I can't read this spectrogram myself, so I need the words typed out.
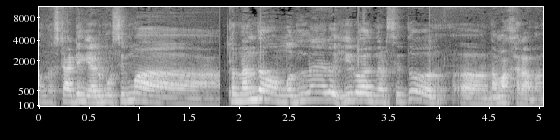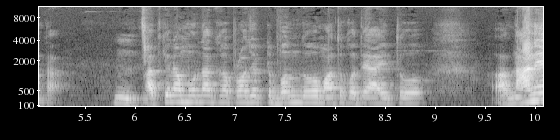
ಒಂದು ಸ್ಟಾರ್ಟಿಂಗ್ ಎರಡು ಮೂರು ಸಿನಿಮಾ ನಂದು ಮೊದಲನೇದು ಹೀರೋ ಆಗಿ ನಡೆಸಿದ್ದು ನಮಕ್ ಹರಾಮ್ ಅಂತ. ಹ್ಮ್. ಅದಕ್ಕಿಂತ ಮೂರ್ನಾಲ್ಕು ಪ್ರಾಜೆಕ್ಟ್ ಬಂದು ಮಾತುಕತೆ ಆಯಿತು. ನಾನೇ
